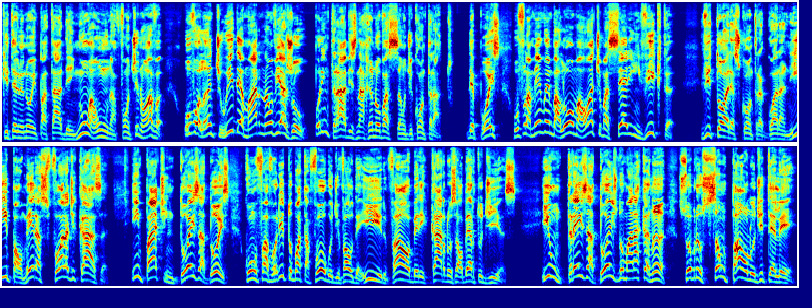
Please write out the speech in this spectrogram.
que terminou empatado em 1 a 1 na Fonte Nova, o volante Idemar não viajou, por entraves na renovação de contrato. Depois, o Flamengo embalou uma ótima série invicta. Vitórias contra Guarani e Palmeiras fora de casa. Empate em 2 a 2 com o favorito Botafogo de Valdeir, Valber e Carlos Alberto Dias e um 3 a 2 no Maracanã sobre o São Paulo de Telê.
